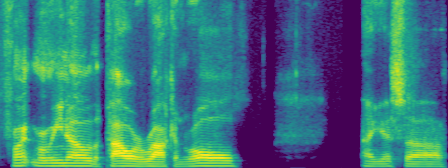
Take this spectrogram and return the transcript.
Frank Marino, The Power of Rock and Roll. I guess, uh,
